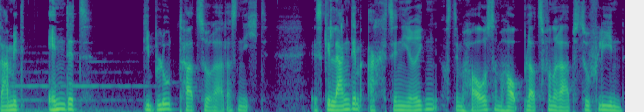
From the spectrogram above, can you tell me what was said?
Damit endet die Bluttat Suradas nicht. Es gelang dem 18-Jährigen, aus dem Haus am Hauptplatz von Raps zu fliehen.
